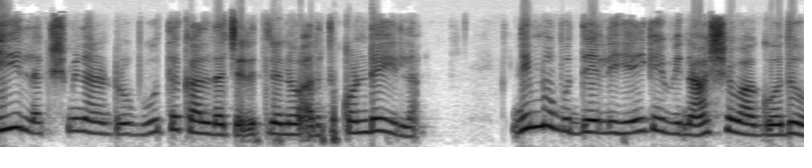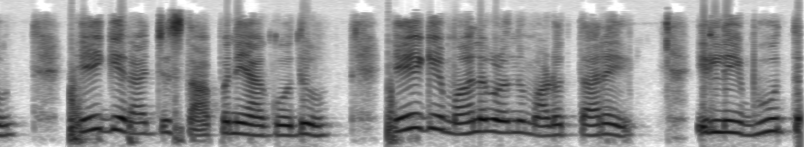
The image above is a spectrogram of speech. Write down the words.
ಈ ಲಕ್ಷ್ಮೀನಾರಾಯಣರು ಭೂತಕಾಲದ ಚರಿತ್ರೆಯನ್ನು ಅರಿತುಕೊಂಡೇ ಇಲ್ಲ. ನಿಮ್ಮ ಬುದ್ಧಿಯಲ್ಲಿ ಹೇಗೆ ವಿನಾಶವಾಗುವುದು ಹೇಗೆ ರಾಜ್ಯ ಸ್ಥಾಪನೆಯಾಗುವುದು ಹೇಗೆ ಮಹಲಗಳನ್ನು ಮಾಡುತ್ತಾರೆ? ಇಲ್ಲಿ ಭೂತ,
